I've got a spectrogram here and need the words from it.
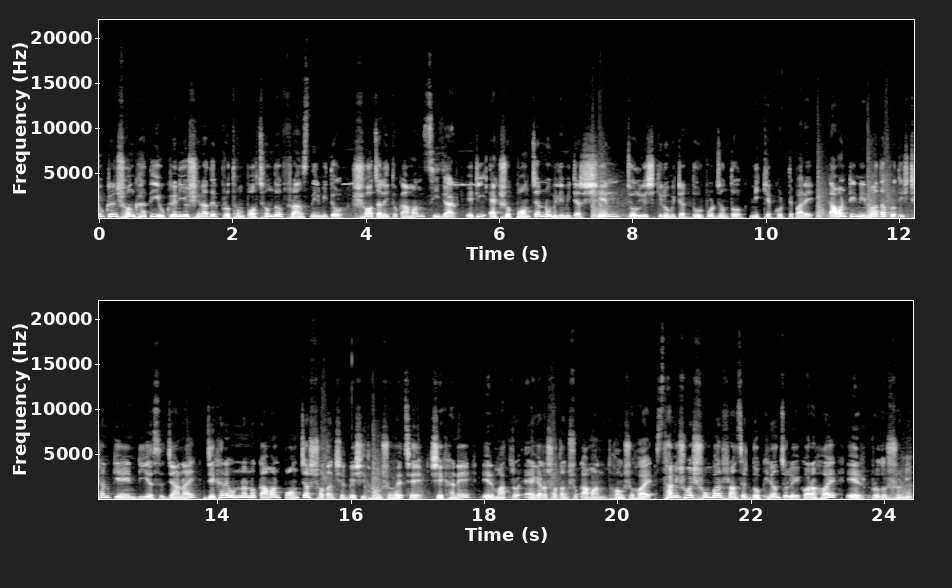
ইউক্রেন সংঘাতে ইউক্রেনীয় সেনাদের প্রথম পছন্দ ফ্রান্স নির্মিত স্বচালিত কামান সিজার। এটি একশো পঞ্চান্ন মিলিমিটার শেল, চল্লিশ কিলোমিটার দূর পর্যন্ত নিক্ষেপ করতে পারে। কামানটির নির্মাতা প্রতিষ্ঠান কেএনডিএস জানায়, যেখানে অন্যান্য কামান পঞ্চাশ শতাংশের বেশি ধ্বংস হয়েছে। সেখানে এর মাত্র এগারো শতাংশ কামান ধ্বংস হয়। স্থানীয় সময় সোমবার ফ্রান্সের দক্ষিণাঞ্চলে করা হয় এর প্রদর্শনী।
